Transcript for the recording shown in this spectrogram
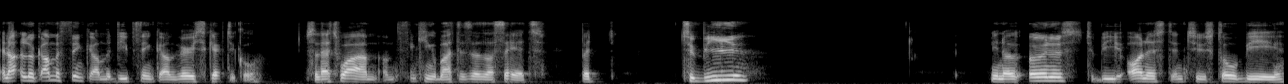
And I, look, I'm a thinker, I'm a deep thinker, I'm very skeptical. So that's why I'm, I'm thinking about this as I say it. But to be, you know, earnest, to be honest, and to still be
